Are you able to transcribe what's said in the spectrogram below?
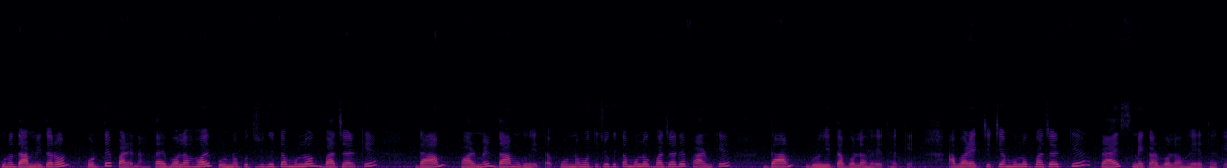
কোনো দাম নির্ধারণ করতে পারে না। তাই বলা হয় পূর্ণ প্রতিযোগিতামূলক বাজারকে দাম, ফার্মের দাম গ্রহীতা। পূর্ণ প্রতিযোগিতামূলক বাজারে ফার্মকে দাম গ্রহীতা বলা হয়ে থাকে। আবার একচেটিয়ামূলক বাজারকে প্রাইস মেকার বলা হয়ে থাকে।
